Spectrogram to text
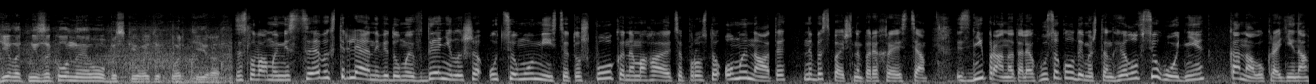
делать незаконные обыски в этих квартирах. За словами місцевих, стріляє невідомий вдень і лише у цьому місці. Тож поки намагаються просто оминати небезпечне перехрестя. З Дніпра Наталя Гусак, Володимир Штангелов. Сьогодні канал Україна.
